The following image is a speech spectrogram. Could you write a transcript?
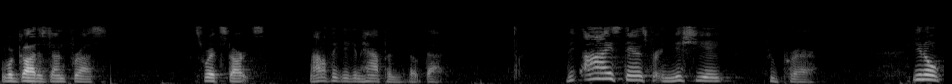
and what God has done for us. That's where it starts. I don't think it can happen without that. The I stands for initiate through prayer. You know,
